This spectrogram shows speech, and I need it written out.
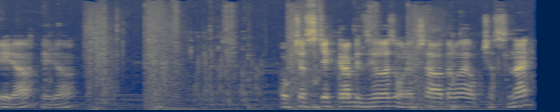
Jda, jda. Občas z těch krabic vylezou nepřátelé, občas ne.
